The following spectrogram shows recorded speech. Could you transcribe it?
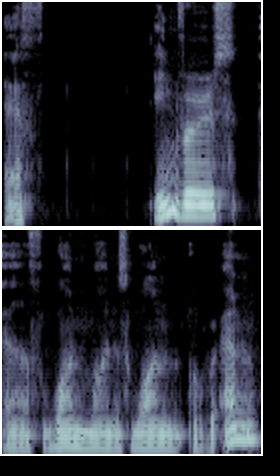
f inverse of 1 minus 1 over n.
